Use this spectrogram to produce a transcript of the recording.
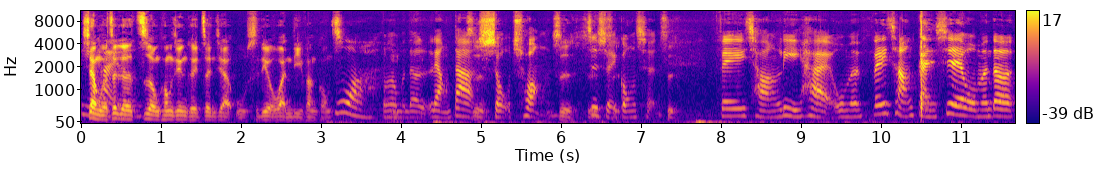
像我这个自容空间可以增加五十六万立方公尺。哇！我们的两大首创是治水工程是。非常厉害，我们非常感谢我们的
